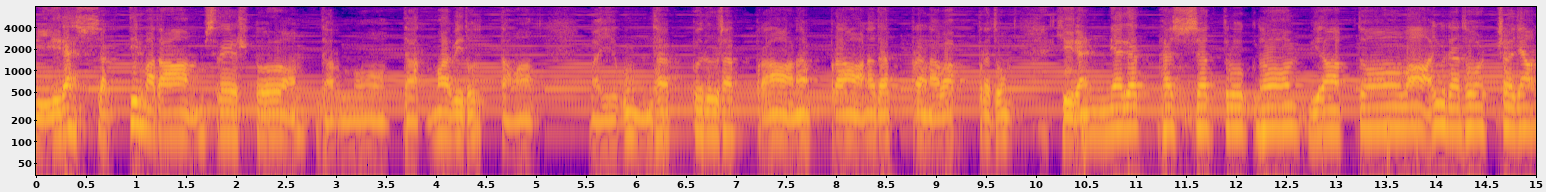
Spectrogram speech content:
വീരശക്തിമതാം ശ്രേഷ്ഠോ ധർമ്മോ ധർമ്മവിദുത്തമം വൈകുണ്ഠ പുരുഷ പ്രാണ പ്രാണത പ്രണവ പ്രതും ഹിരണ്യഗർഭശത്രുഘ്നോ വ്യാപ്തോ വായുരഥോക്ഷജം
